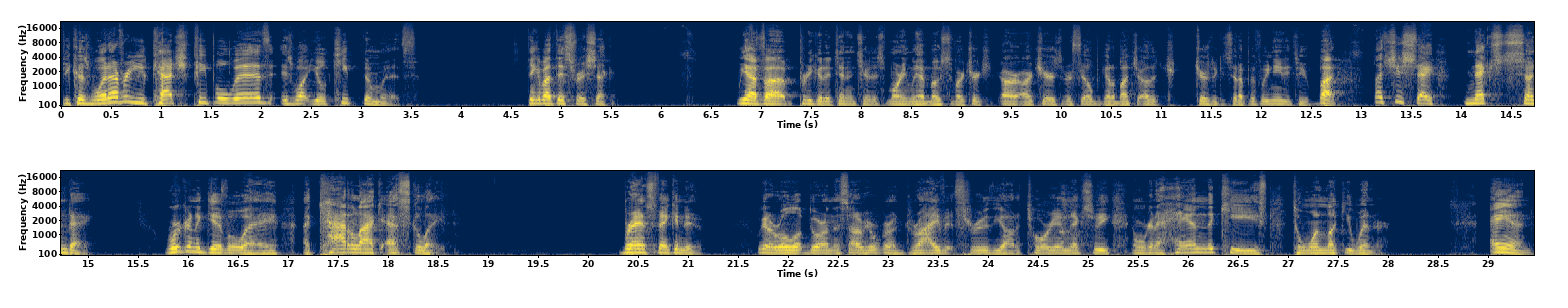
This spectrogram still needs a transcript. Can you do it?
Because whatever you catch people with is what you'll keep them with. Think about this for a second. We have uh, pretty good attendance here this morning. We have most of our church, our, our chairs that are filled. We've got a bunch of other ch- chairs we can set up if we needed to. But let's just say next Sunday, we're going to give away a Cadillac Escalade. Brand spanking new. We got a roll up door on the side over here. We're going to drive it through the auditorium next week, and we're going to hand the keys to one lucky winner. And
